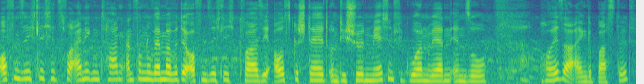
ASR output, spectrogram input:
offensichtlich jetzt vor einigen Tagen, Anfang November wird er offensichtlich quasi ausgestellt und die schönen Märchenfiguren werden in so Häuser eingebastelt.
